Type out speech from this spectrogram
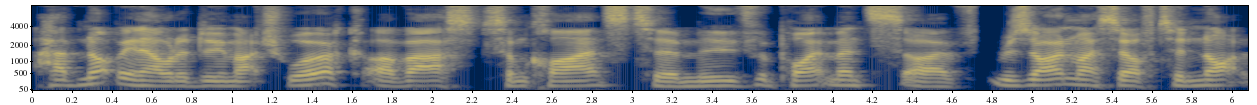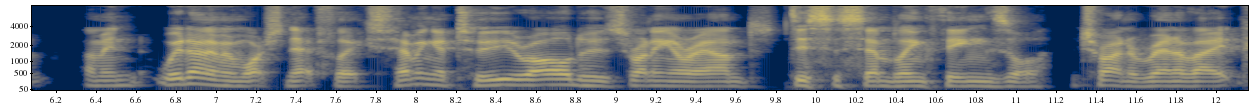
I have not been able to do much work. I've asked some clients to move appointments. I've resigned myself to not I mean, we don't even watch Netflix. Having a two year old who's running around disassembling things or trying to renovate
